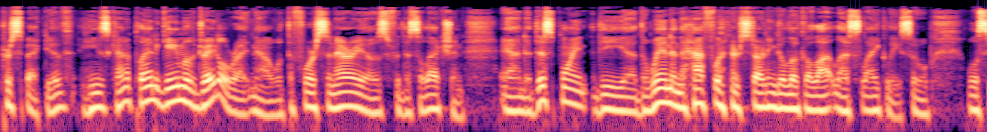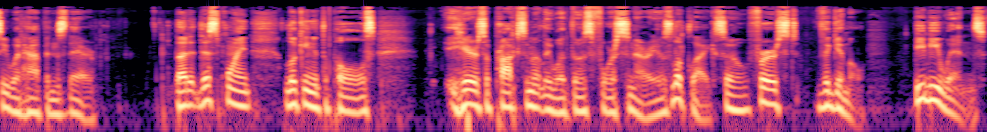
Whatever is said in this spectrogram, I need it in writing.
perspective, he's kind of playing a game of dreidel right now with the four scenarios for this election. And at this point, the uh, the win and the half win are starting to look a lot less likely. So, we'll see what happens there. But at this point, looking at the polls, here's approximately what those four scenarios look like. So, first, the Gimel. Bibi wins.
